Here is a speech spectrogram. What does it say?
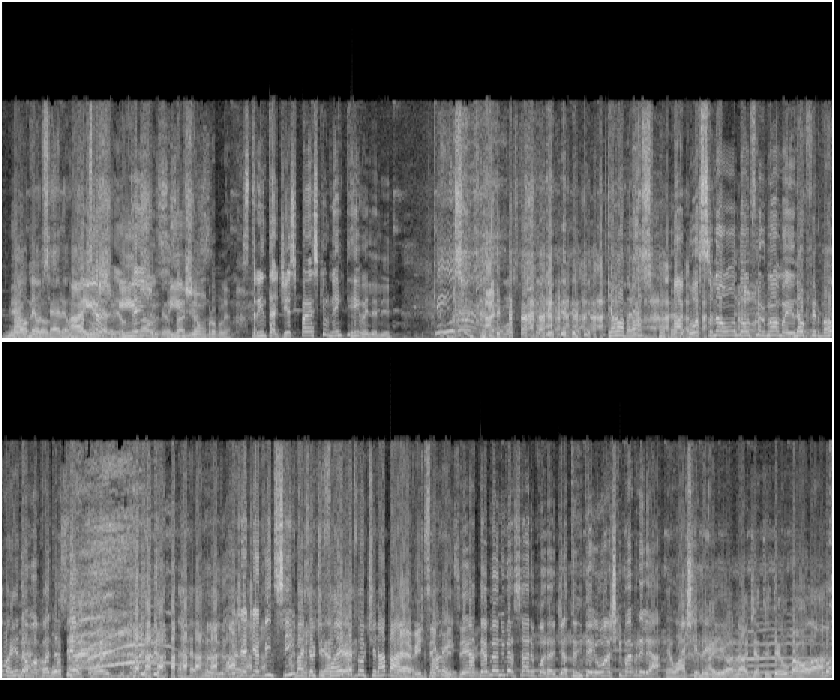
Não, meu, Deus, sério, é um cara. Ah, Eu isso, tenho- isso, isso tenho- é um problema. Uns 30 dias que parece que eu nem tenho ele ali. Quer um abraço? Agosto não, não firmamos ainda. Não firmamos ainda? Não, mas vai dar Agosto tempo. Hoje é dia 25. Mas eu te Tem falei até- pra tu não tirar a barra. É, eu te 25, falei. 25. Tem até meu aniversário, porra. Dia 31 acho que vai brilhar. Eu acho que brilha. Aí, ó, não, dia 31 vai rolar.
